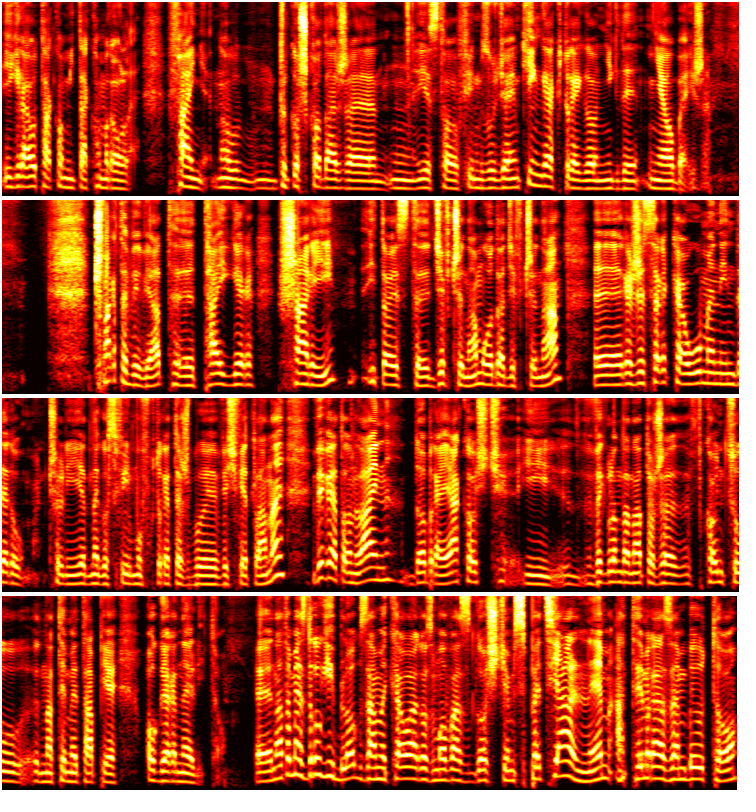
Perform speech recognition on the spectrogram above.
i grał taką i taką rolę. Fajnie, no tylko szkoda, że mm, jest to film z udziałem Kinga, którego nigdy nie obejrzę. Czwarty wywiad, e, Tiger Shari i to jest e, dziewczyna, młoda dziewczyna, e, reżyserka Woman in the Room, czyli jednego z filmów, które też były wyświetlane. Wywiad online, dobra jakość i wygląda na to, że w końcu na tym etapie ogarnęli to. E, natomiast drugi blok zamykała rozmowa z gościem specjalnym, a tym razem był to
